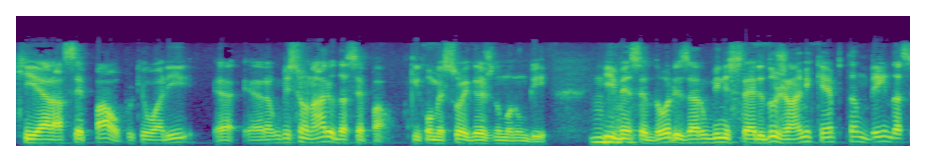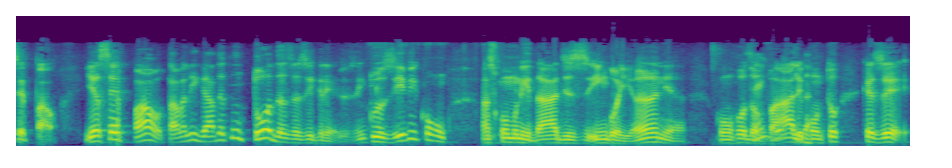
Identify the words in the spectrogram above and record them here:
que era a CEPAL, porque o Ari é, era um missionário da CEPAL, que começou a igreja do Morumbi. Uhum. E Vencedores era o ministério do Jaime Kemp, também da CEPAL. E a CEPAL estava ligada com todas as igrejas, inclusive com as comunidades em Goiânia, com o Rodovalho, com tu... quer dizer,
